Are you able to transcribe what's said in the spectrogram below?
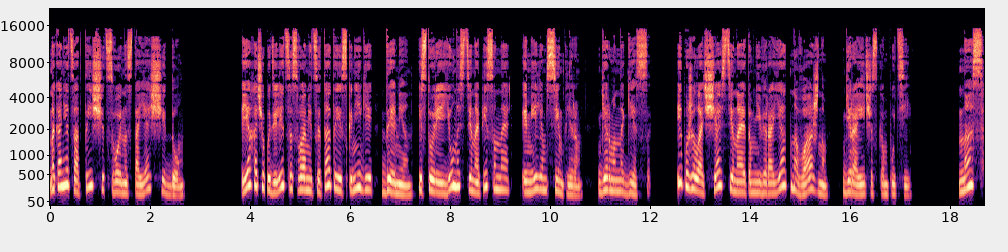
наконец отыщет свой настоящий дом. Я хочу поделиться с вами цитатой из книги «Демиан. История юности», написанная Эмилем Синклером, Германа Гессе, и пожелать счастья на этом невероятно важном героическом пути. Нас,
